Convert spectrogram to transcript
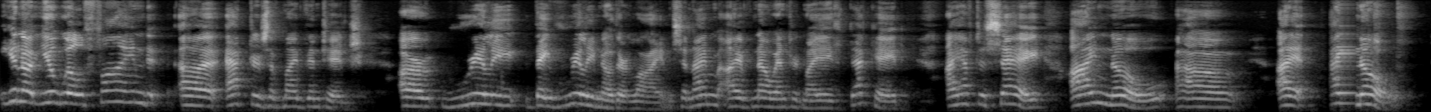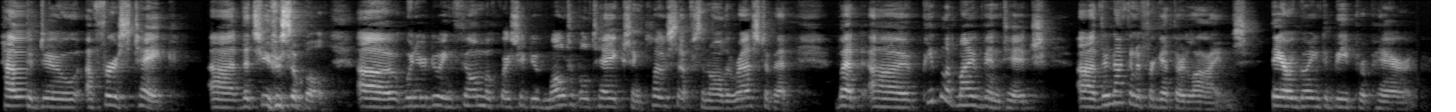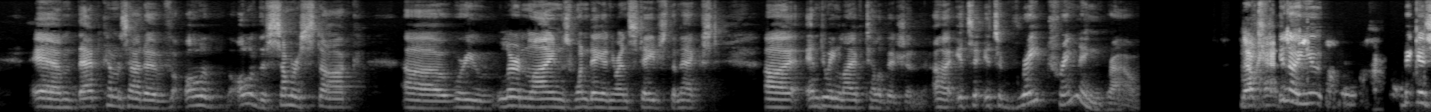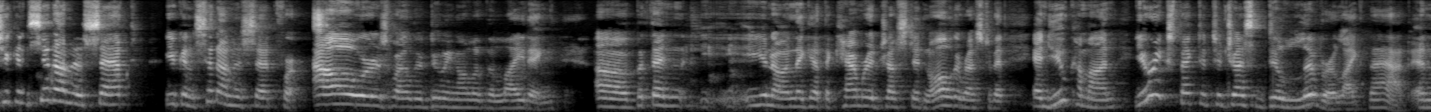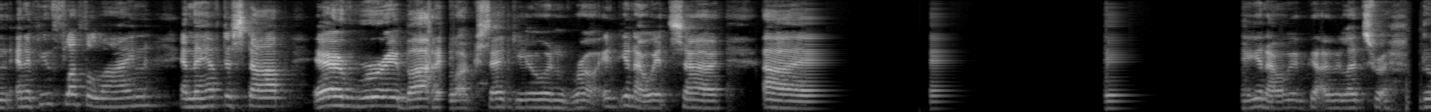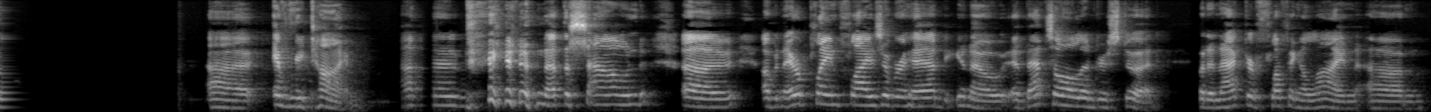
you know, you will find uh, actors of my vintage are really they really know their lines, and I'm I've now entered my eighth decade. I have to say, I know uh, I I know how to do a first take uh, that's usable. Uh, when you're doing film, of course, you do multiple takes and close-ups and all the rest of it. But uh, people of my vintage, uh, they're not going to forget their lines. They are going to be prepared, and that comes out of all of all of the summer stock, uh, where you learn lines one day and you're on stage the next, uh, and doing live television. it's a, it's a great training ground. Now, can you know you because you can sit on a set you can sit on a set for hours while they're doing all of the lighting. Uh, but then, you know, and they get the camera adjusted and all the rest of it. And you come on, you're expected to just deliver like that. And, and if you fluff a line and they have to stop, everybody looks at you and grow. It, you know, it's, uh, uh, you know, let's uh, every time. Not the, not the sound uh, of an airplane flies overhead, you know, and that's all understood. But an actor fluffing a line um,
